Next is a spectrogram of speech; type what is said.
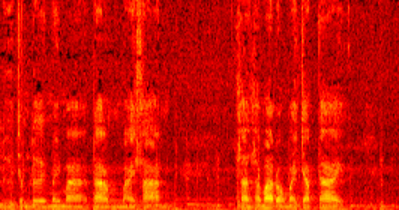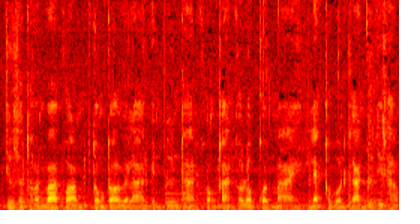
หรือจำเลยไม่มาตามหมายศาลศาลสามารถออกหมายจับได้ จึงสะท้อนว่าความตรงต่อเวลาเป็นพื้นฐานของการเคารพกฎหมาย และกระบวนการยุติธรรม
